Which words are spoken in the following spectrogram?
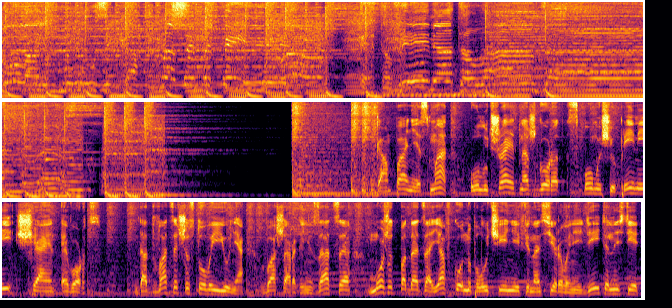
Новая музыка в нашем эфире Это время таланта Компания Smart улучшает наш город с помощью премии Shine Awards. До 26 июня ваша организация может подать заявку на получение финансирования деятельности,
